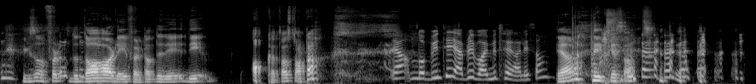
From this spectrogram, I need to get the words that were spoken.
Ikke sant? For da, da har de følt at de, de akkurat har starta. Ja, nå begynte jeg å bli varm i tøya, liksom. Ja, ikke sant?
